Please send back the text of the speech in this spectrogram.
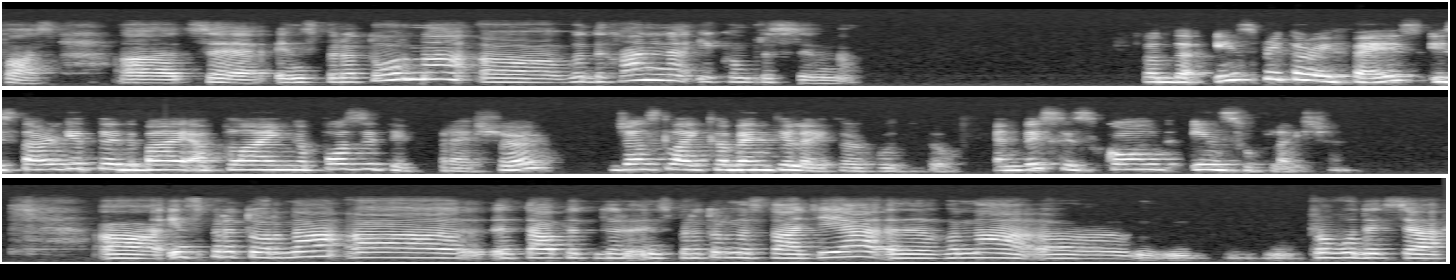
фаз. А, Це інспіраторна, видихальна і компресивна. So the inspiratory phase is targeted by applying a positive pressure, just like a ventilator would do. And this is called insufflation. Інспіраторна етап, інспіраторна стадія, е, вона е, проводиться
